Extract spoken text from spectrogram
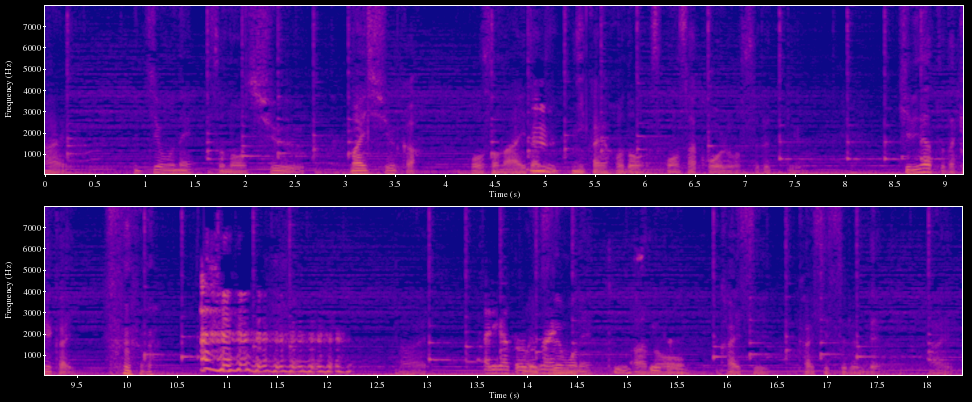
はい。一応ね、その週、毎週か、放送の間にうん2回ほどスポンサーコールをするっていう。気になっただけかい。はい。ありがとうまあ、ございま。いつですもね、あの、開始、開始するんで、はい。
